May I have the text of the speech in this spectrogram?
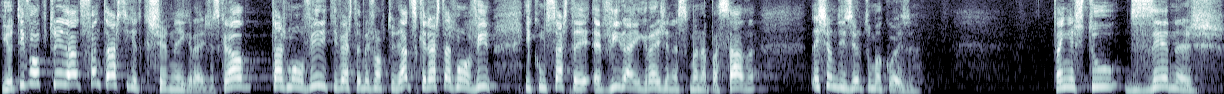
e eu tive a oportunidade fantástica de crescer na igreja. Se calhar estás-me a ouvir e tiveste a mesma oportunidade, se calhar estás-me a ouvir e começaste a vir à igreja na semana passada. Deixa-me dizer-te uma coisa tenhas tu dezenas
